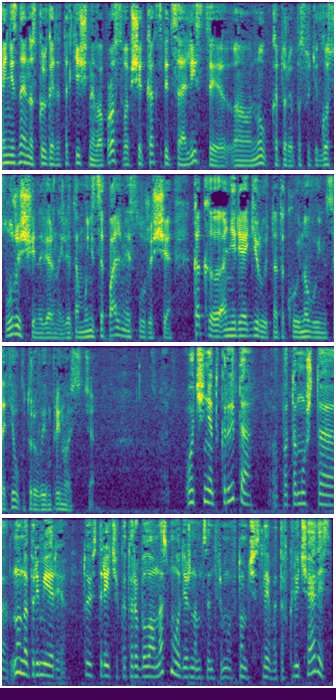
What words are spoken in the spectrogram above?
Я не знаю, насколько это тактичный вопрос. Вообще, как специалисты, э, ну, которые, по сути, госслужащие, наверное, или там муниципальные служащие, как э, они реагируют на такую новую инициативу, которую вы им приносите? Очень открыто, потому что, ну, на примере той встречи, которая была у нас в молодежном центре, мы в том числе в это включались,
